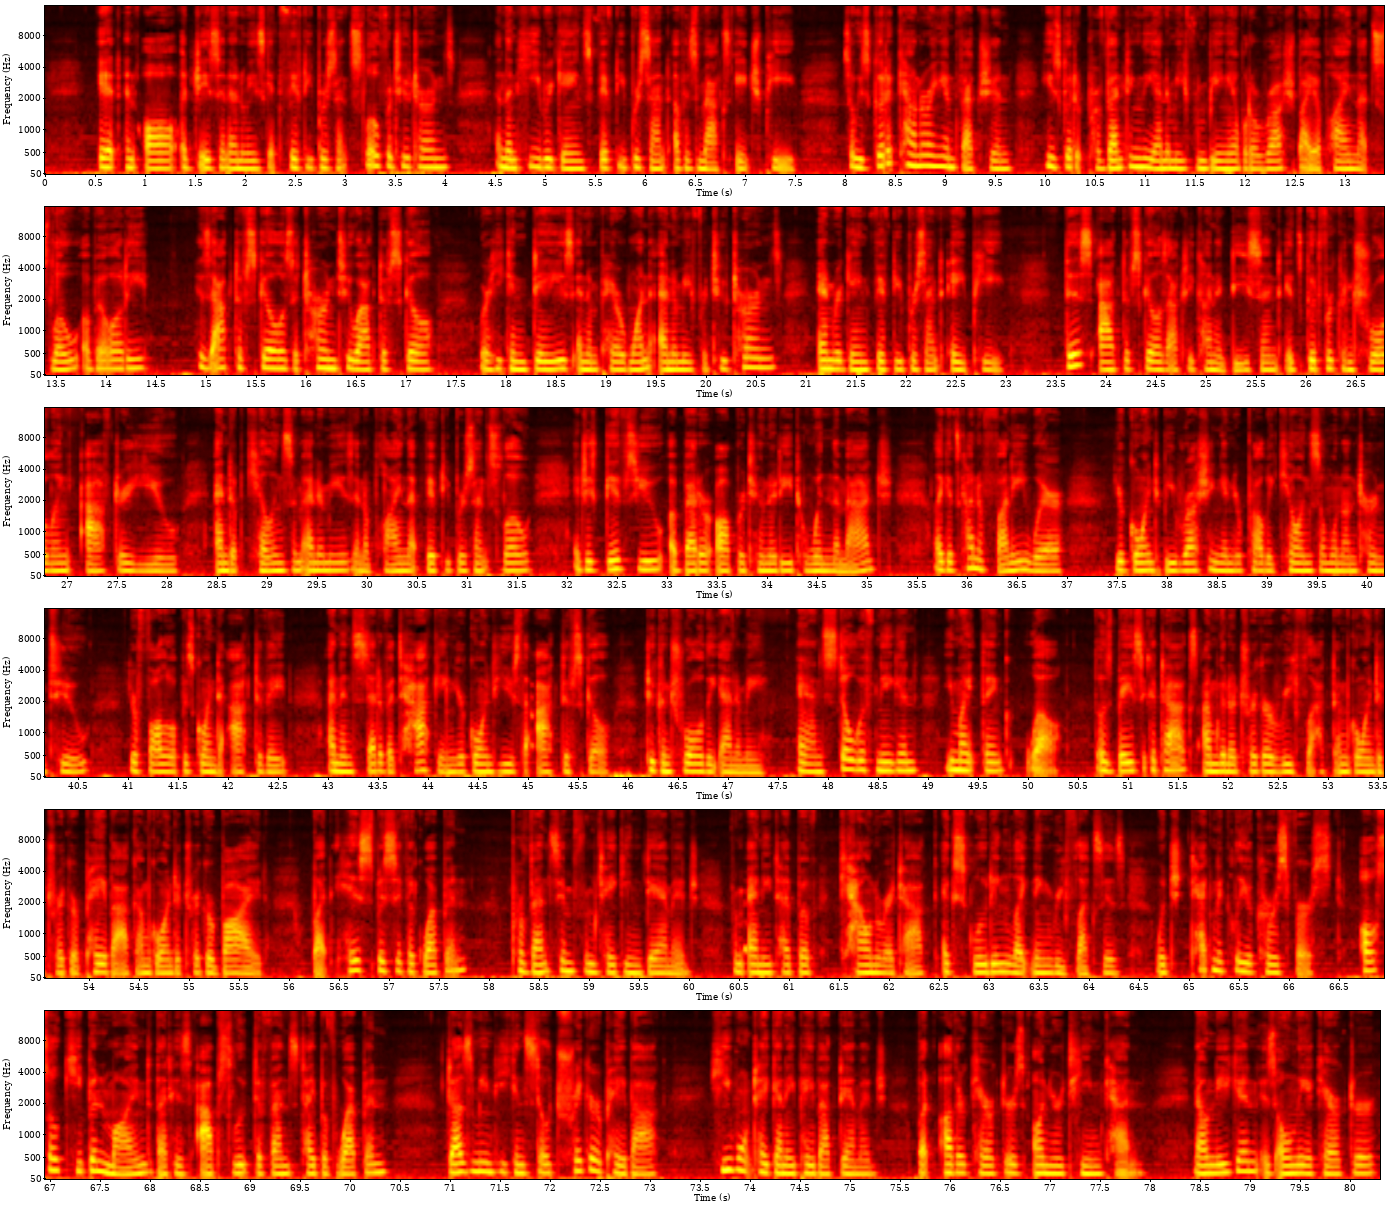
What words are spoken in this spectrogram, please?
it and all adjacent enemies get 50% slow for two turns, and then he regains 50% of his max HP. So he's good at countering infection, he's good at preventing the enemy from being able to rush by applying that slow ability. His active skill is a turn 2 active skill, where he can daze and impair one enemy for two turns and regain 50% AP. This active skill is actually kind of decent. It's good for controlling after you end up killing some enemies and applying that 50% slow, it just gives you a better opportunity to win the match. Like, it's kind of funny where you're going to be rushing and you're probably killing someone on turn two. Your follow up is going to activate, and instead of attacking, you're going to use the active skill to control the enemy. And still with Negan, you might think, well, those basic attacks, I'm going to trigger Reflect, I'm going to trigger Payback, I'm going to trigger Bide. But his specific weapon, prevents him from taking damage from any type of counterattack, excluding lightning reflexes, which technically occurs first. Also, keep in mind that his absolute defense type of weapon does mean he can still trigger payback. He won't take any payback damage, but other characters on your team can. Now, Negan is only a character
